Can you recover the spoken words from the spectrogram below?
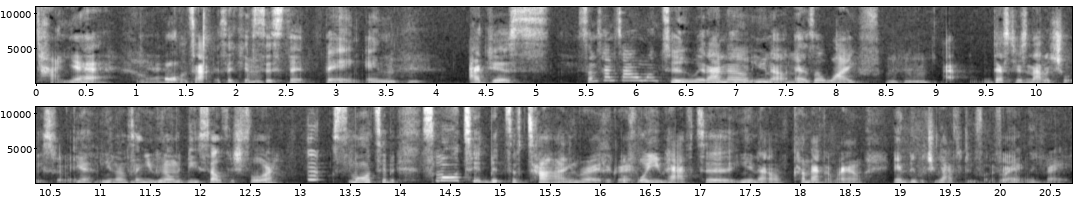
time Yeah, yeah. all the time. It's a mm-hmm. consistent thing, and I just sometimes I don't want to, and I know you know as a wife, I, that's just not a choice for me. Yeah. you know what I'm saying. You can only be selfish for eh, small tidbit, small tidbits of time, Right, right, before you have to, you know, come back around and do what you have to do for the family. Right, right.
